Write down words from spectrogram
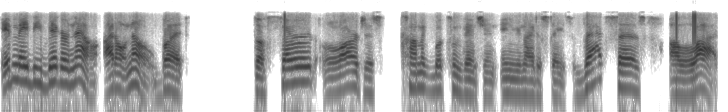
it may be bigger now. I don't know, but the third largest comic book convention in the United States. That says a lot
